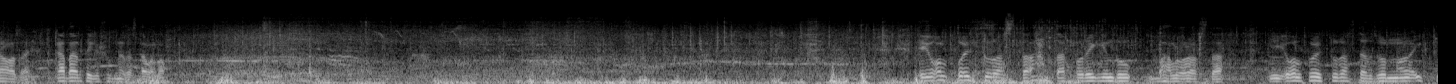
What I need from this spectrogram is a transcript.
যাওয়া যায়। কাদার থেকে শুকনা রাস্তা ভালো। এই অল্প একটু রাস্তা, তারপরে কিন্তু ভালো রাস্তা। এই অল্প একটু রাস্তার জন্য একটু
